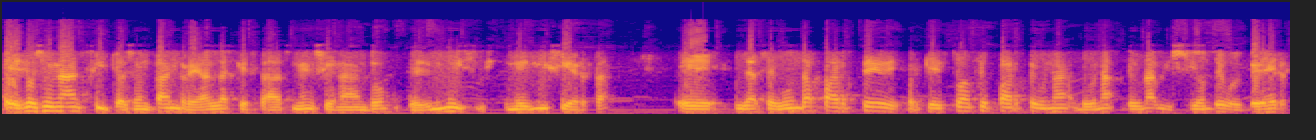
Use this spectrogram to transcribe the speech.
Esa es una situación tan real la que estás mencionando, es muy, es muy cierta. Eh, la segunda parte, porque esto hace parte de una, de, una, de una visión de volver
